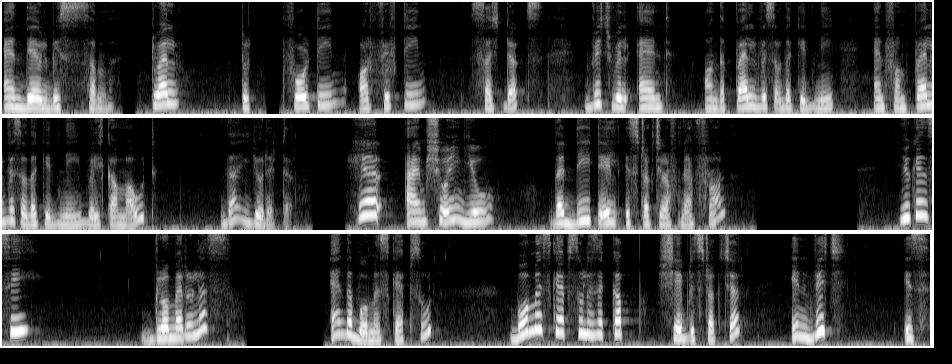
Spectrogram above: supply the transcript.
and there will be some 12 to 14 or 15 such ducts which will end on the pelvis of the kidney and from pelvis of the kidney will come out the ureter. Here I am showing you the detailed structure of nephron. You can see glomerulus and the Bowman's capsule. Bowman's capsule is a cup shaped structure in which is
